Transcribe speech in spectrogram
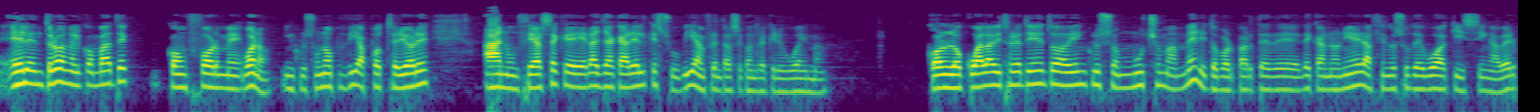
él entró en el combate conforme, bueno, incluso unos días posteriores a anunciarse que era Jacare el que subía a enfrentarse contra Chris Weyman. Con lo cual la victoria tiene todavía incluso mucho más mérito por parte de, de Cannonier haciendo su debut aquí sin haber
